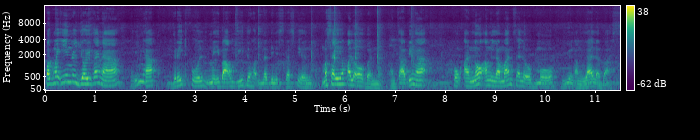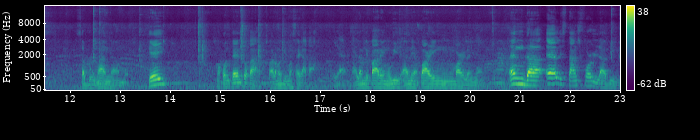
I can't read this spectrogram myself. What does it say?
pag may inner joy ka na, yun nga, grateful, may iba akong video na diniscuss ko yun, masaya yung kalooban mo. Ang sabi nga, kung ano ang laman sa loob mo, yun ang lalabas sa bunganga mo. Okay? makontento ka para maging masaya ka. Yan. Alam ni paring Will, ano yan, paring Marlon yan. And the L stands for loving.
